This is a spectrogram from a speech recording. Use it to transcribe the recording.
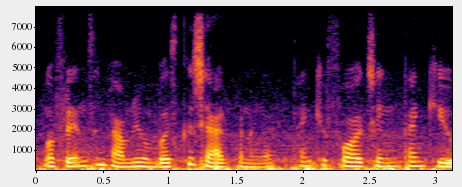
உங்கள் ஃப்ரெண்ட்ஸ் அண்ட் ஃபேமிலி மெம்பர்ஸ்க்கு ஷேர் பண்ணுங்கள் தேங்க்யூ ஃபார் வாட்சிங் தேங்க்யூ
